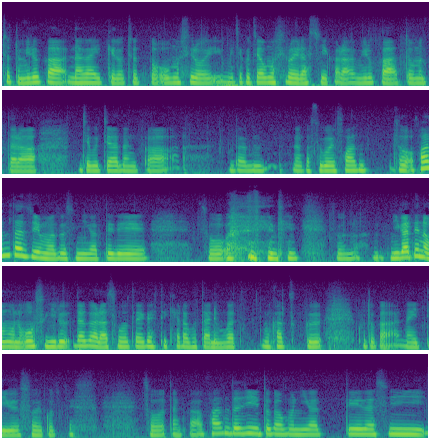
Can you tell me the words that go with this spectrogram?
ちょっと見るか長いけどちょっと面白いめちゃくちゃ面白いらしいから見るかと思ったらめちゃくちゃなんかだなんかすごいファンそうファンタジーも私苦手でそう その苦手なもの多すぎる。だから相対化してキャラクターにムカつくことがないっていうそういうことです。そうなんかファンタジーとかも苦手だし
